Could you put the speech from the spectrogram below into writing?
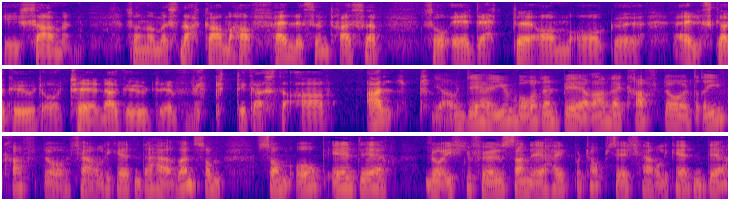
i sammen. Så når vi snakker om å ha felles interesse, så er dette om å eh, elske Gud og tjene Gud det viktigste av alt. ja. Og det har jo vært den bærende kraft og drivkraft og kjærligheten til Herren som òg er der. Når ikke følelsene er helt på topp, så er kjærligheten der.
